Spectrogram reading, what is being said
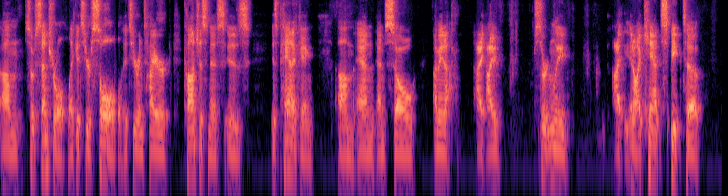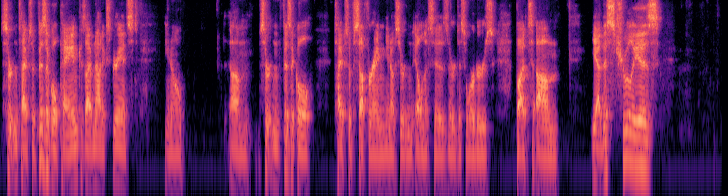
um, so central. Like it's your soul. It's your entire consciousness is is panicking. Um, and and so i mean i i certainly i you know i can't speak to certain types of physical pain because i've not experienced you know um, certain physical types of suffering you know certain illnesses or disorders but um, yeah this truly is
